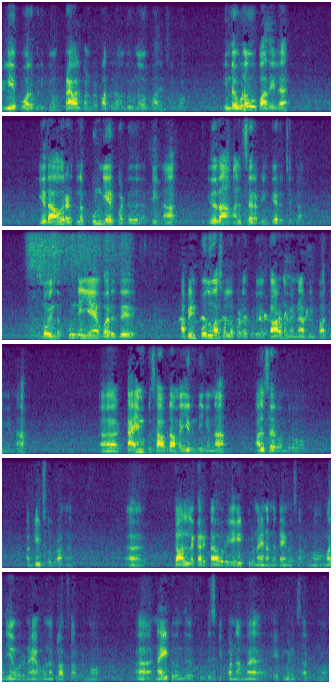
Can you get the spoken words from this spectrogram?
வெளியே போகிற வரைக்கும் ட்ராவல் பண்ணுற பாத்து தான் வந்து உணவு பாதைன்னு சொல்கிறோம் இந்த உணவு பாதையில் ஏதாவது ஒரு இடத்துல புண் ஏற்பட்டது அப்படின்னா இதுதான் அல்சர் அப்படின்னு பேர் வச்சுருக்காங்க. ஸோ இந்த புண்ணு ஏன் வருது அப்படின்னு பொதுவாக சொல்லப்படக்கூடிய காரணம் என்ன அப்படின்னு பார்த்தீங்கன்னா டைமுக்கு சாப்பிடாம இருந்தீங்கன்னா அல்சர் வந்துடும் அப்படின்னு சொல்கிறாங்க காலைல கரெக்டாக ஒரு எயிட் டு நைன் அந்த டைமில் சாப்பிடணும். மதியம் ஒரு நைன் ஒன் ஓ கிளாக் சாப்பிடணும். நைட்டு வந்து ஃபுட்டு ஸ்கிப் பண்ணாமல் எட்டு மணிக்கு சாப்பிடணும்.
